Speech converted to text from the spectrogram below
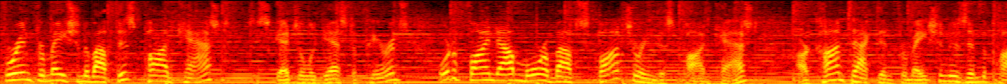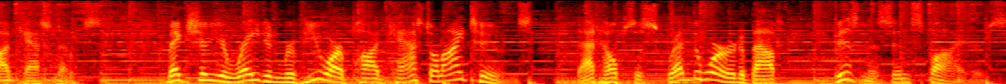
For information about this podcast, to schedule a guest appearance, or to find out more about sponsoring this podcast, our contact information is in the podcast notes. Make sure you rate and review our podcast on iTunes. That helps us spread the word about Business Inspires.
